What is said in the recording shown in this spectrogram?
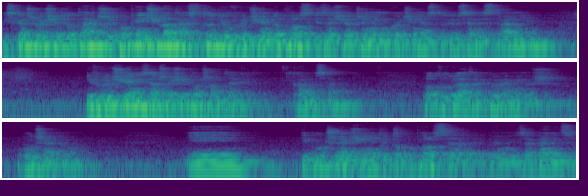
I skończyło się to tak, że po pięciu latach studiów wróciłem do Polski z zaświadczeniem ukończenia studiów semestralnie i wróciłem i zaczął się początek końca. Po dwóch latach byłem już włóczęgą. I, I włóczyłem się nie tylko po Polsce, ale byłem i za granicą.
